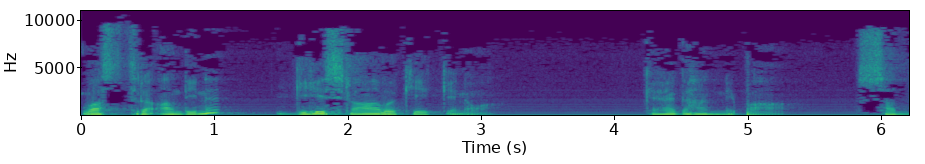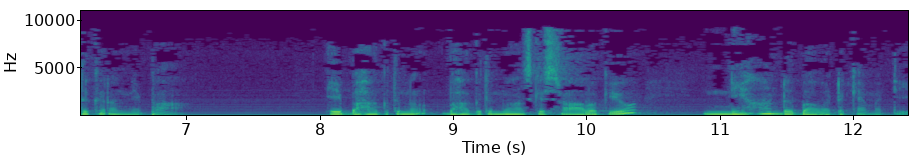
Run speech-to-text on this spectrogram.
වස්ත්‍ර අඳින ගිහි ශ්‍රාවකයෙක් එනවා. කෑ ගහන්න එපා. සද්ද කරන්න එපා. ඒ භාගතුන් භාගතුන් වහන්සේගේ ශ්‍රාවකයෝ නිහඬ බවට කැමති.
